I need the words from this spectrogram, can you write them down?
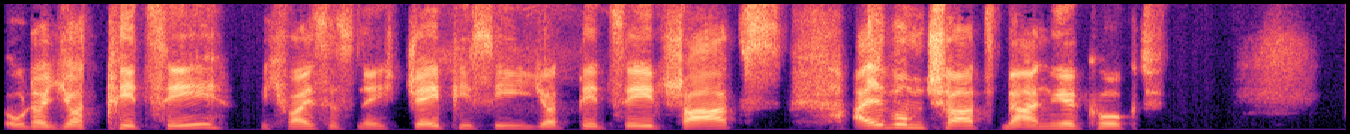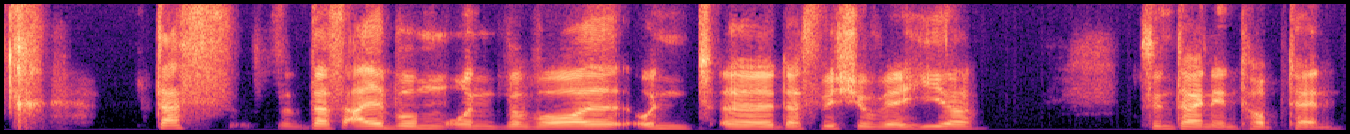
oder JPC, ich weiß es nicht, JPC, JPC Charts, Albumcharts mir angeguckt. Das, das Album und The Wall und äh, das Wish You Were Here sind da in den Top 10.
